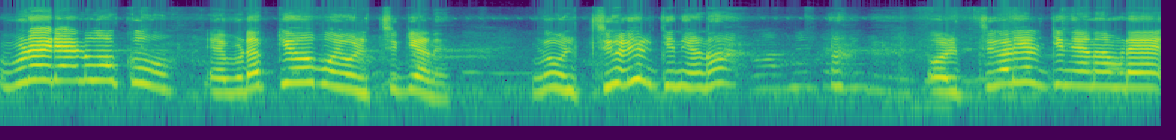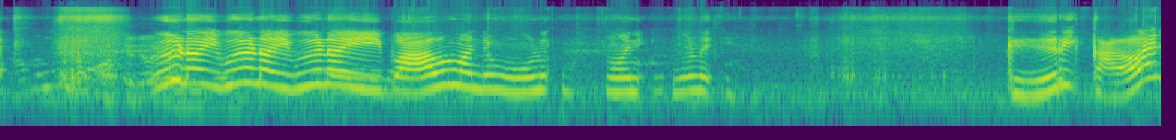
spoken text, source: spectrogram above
ഇവിടെ ഒരാൾ നോക്കൂ. എവിടെയൊക്കെയോ പോയി ഒളിച്ചൊക്കെയാണ് ഇവിടെ ഒളിച്ചു കളി കളിക്കുന്നതാണോ? ഒളിച്ചു കളി കളിക്കുന്നതാണ് നമ്മുടെ? വീണോയി വീണോയി വീണോയി. പാവം എന്റെ മോൾ. മോന് വീണോയി. കേറി കളൻ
